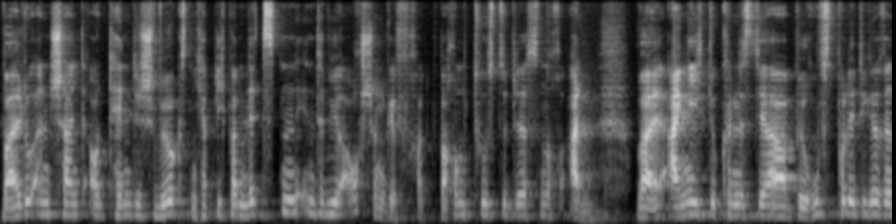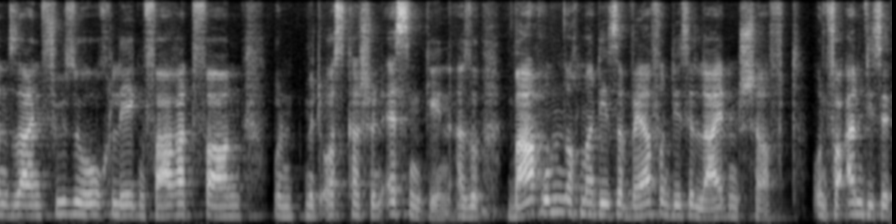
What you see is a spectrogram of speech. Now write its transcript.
Weil du anscheinend authentisch wirkst. Und ich habe dich beim letzten Interview auch schon gefragt, warum tust du das noch an? Weil eigentlich, du könntest ja Berufspolitikerin sein, Füße hochlegen, Fahrrad fahren und mit Oskar schön essen gehen. Also warum nochmal dieser Werf und diese Leidenschaft? Und vor allem diese,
